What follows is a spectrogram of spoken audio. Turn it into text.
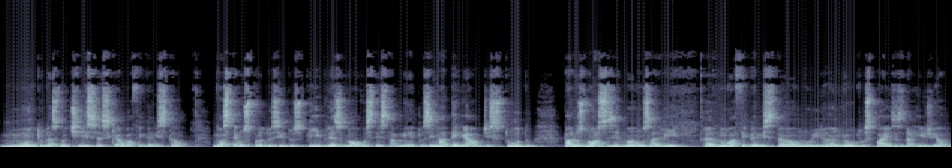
muito nas notícias, que é o Afeganistão. Nós temos produzido Bíblias, Novos Testamentos e material de estudo para os nossos irmãos ali uh, no Afeganistão, no Irã e outros países da região.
